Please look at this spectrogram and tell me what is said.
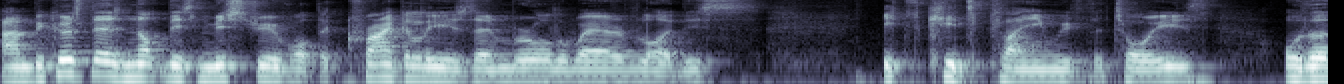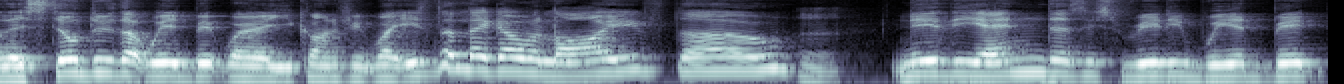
and because there's not this mystery of what the Kragle is, then we're all aware of like this. It's kids playing with the toys. Although they still do that weird bit where you kind of think, wait, is the Lego alive though? Near the end, there's this really weird bit,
